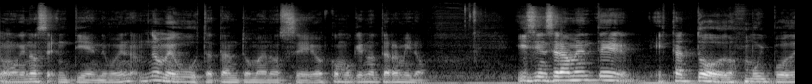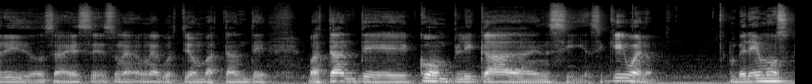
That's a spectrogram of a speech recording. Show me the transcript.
como que no se entiende, no, no, me gusta tanto manoseo, es como que no termino. Y sinceramente está todo muy podrido, o sea, es, es una, una, cuestión bastante, bastante complicada en sí. Así que bueno, veremos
